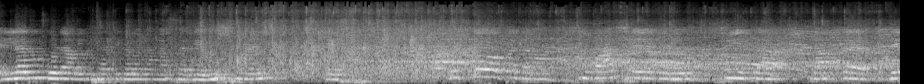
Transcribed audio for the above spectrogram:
ಎಲ್ಲರ- ಕೂಡ ವಿದ್ಯಾರ್ಥಿಗಳು ನಮ್ಮ ಸರ್ಗೆ ವಿಶ್ ಮಾಡಿ. ಹುಟ್ಟುಹಬ್ಬದ ಶುಭಾಶಯಗಳು ಶ್ರೀಯುತ doctor J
